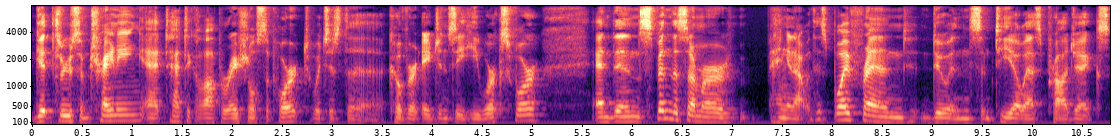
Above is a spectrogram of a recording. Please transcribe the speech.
get through some training at Tactical Operational Support, which is the covert agency he works for, and then spend the summer hanging out with his boyfriend, doing some TOS projects,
